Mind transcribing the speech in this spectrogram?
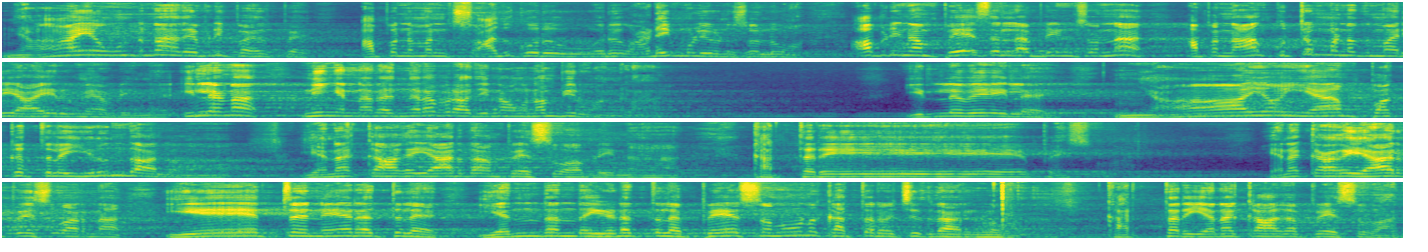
நியாயம் உண்டுன்னா அதை எப்படி ப- அப்போ நம்ம அதுக்கு ஒரு ஒரு அடைமொழி ஒன்று சொல்லுவோம். அப்படி நான் பேசலை அப்படின்னு சொன்னால் அப்போ நான் குற்றம் பண்ணது மாதிரி ஆயிருமே அப்படின்னு. இல்லைன்னா நீங்கள் நிற நிரபராதின்னு அவங்க நம்பிடுவாங்களா இல்லவே இல்லை. நியாயம் என் பக்கத்தில் இருந்தாலும் எனக்காக யார் தான் பேசுவா அப்படின்னா கத்தரே பேசுவார். எனக்காக யார் பேசுவார்னா ஏற்ற நேரத்தில் எந்தெந்த இடத்துல பேசணும்னு கத்தர் வச்சுக்கிறார்களோ கர்த்தர் எனக்காக பேசுவார்.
